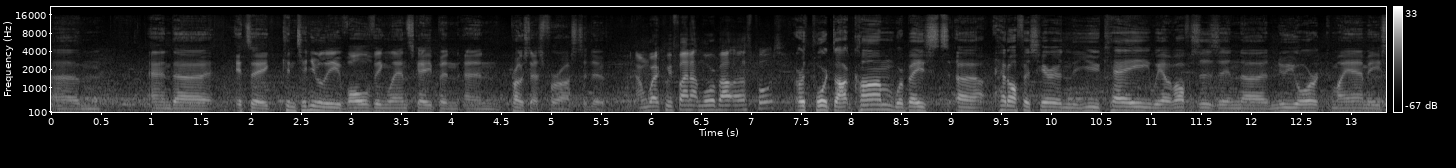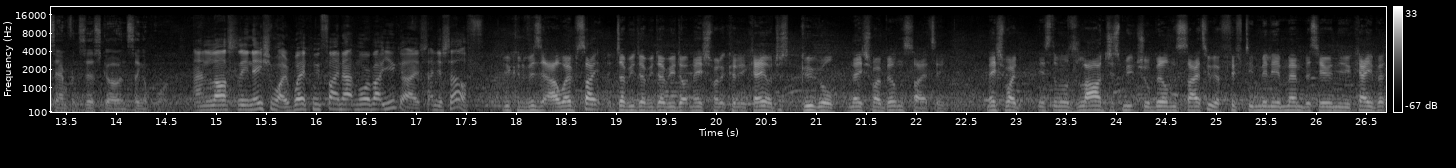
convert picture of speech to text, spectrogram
Um, and uh, it's a continually evolving landscape and, and, process for us to do. And where can we find out more about Earthport? Earthport.com. We're based uh, head office here in the UK. We have offices in uh, New York, Miami, San Francisco, and Singapore. And lastly, Nationwide. Where can we find out more about you guys and yourself? You can visit our website at www.nationwide.co.uk or just Google Nationwide Building Society. Nationwide is the world's largest mutual building society. We have 50 million members here in the UK. But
